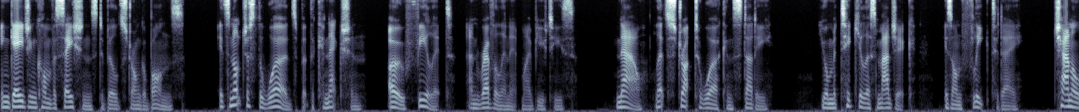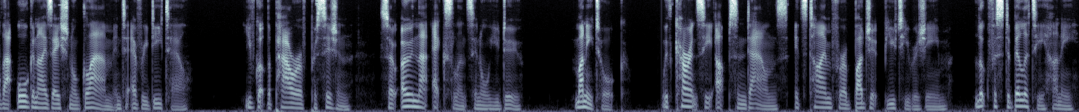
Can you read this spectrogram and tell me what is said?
Engage in conversations to build stronger bonds. It's not just the words, but the connection. Oh, feel it and revel in it, my beauties. Now, let's strut to work and study. Your meticulous magic is on fleek today. Channel that organizational glam into every detail. You've got the power of precision, so own that excellence in all you do. Money talk. With currency ups and downs, it's time for a budget beauty regime. Look for stability, honey,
